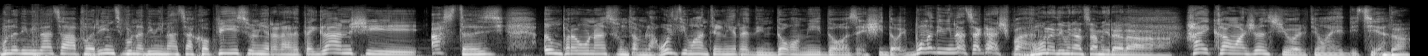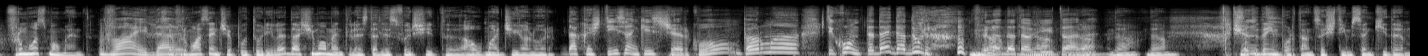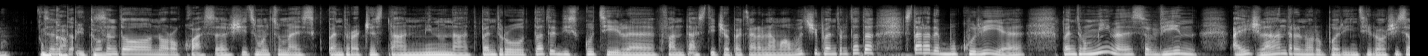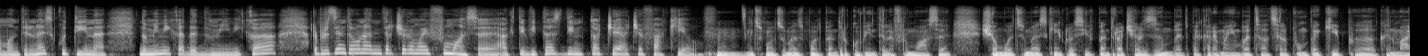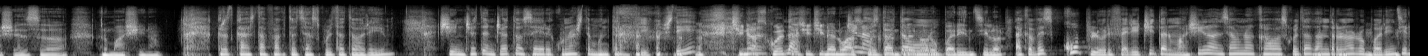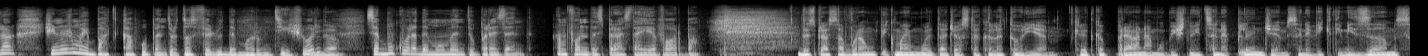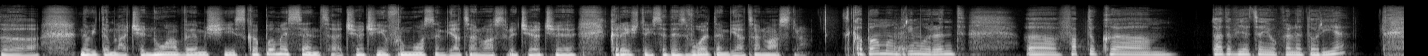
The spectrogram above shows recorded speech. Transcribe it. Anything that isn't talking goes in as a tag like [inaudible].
Bună dimineața părinți, bună dimineața copii, sunt Mirela Retegan și astăzi împreună suntem la ultima întâlnire din 2022. Bună dimineața Gașpar! Bună dimineața Mirela! Hai că am ajuns și ultima ediție. Da, frumos moment. Vai, da. Sunt frumoase începuturile, dar și momentele astea de sfârșit uh, au magia lor. Dacă știi să închizi cercul, pe urmă, știi cum, te dai de-a dură [laughs] până da, data da, viitoare. Da, da, da. Și Sunt- atât de important să știm să închidem un sunt, capitol. sunt o norocoasă și îți mulțumesc pentru acest an minunat, pentru toate discuțiile fantastice pe care le-am avut și pentru toată starea de bucurie pentru mine să vin aici la antrenorul părinților și să mă întâlnesc cu tine duminică de duminică reprezintă una dintre cele mai frumoase activități din tot ceea ce fac eu. Hmm, îți mulțumesc mult pentru cuvintele frumoase și eu mulțumesc inclusiv pentru acel zâmbet pe care m-ai învățat să-l pun pe chip uh, când mă așez uh, în mașină. Cred că asta fac toți ascultătorii și încet, încet o să-i recunoaștem în trafic, [laughs] știi? Cine Că- ascultă și cine nu ascultă antrenorul un- părinților? Dacă vezi cupluri fericite în mașină, înseamnă că au ascultat antrenorul părinților și nu-și mai bat capul pentru tot felul de mărunțișuri, Da. se bucură de momentul prezent. În fond despre asta e vorba. Despre a savura un pic mai mult această călătorie. Cred că prea ne-am obișnuit să ne plângem, să ne victimizăm, să ne uităm la ce nu avem și scăpăm esența, ceea ce e frumos în viața noastră, ceea ce crește și se dezvoltă în viața noastră. Scăpăm, în primul rând, uh, faptul că toată viața e o călătorie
